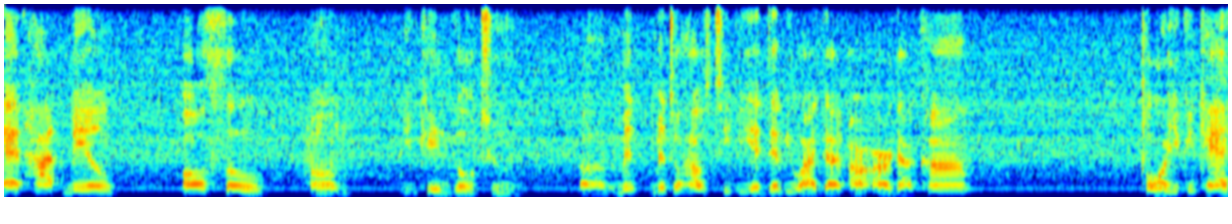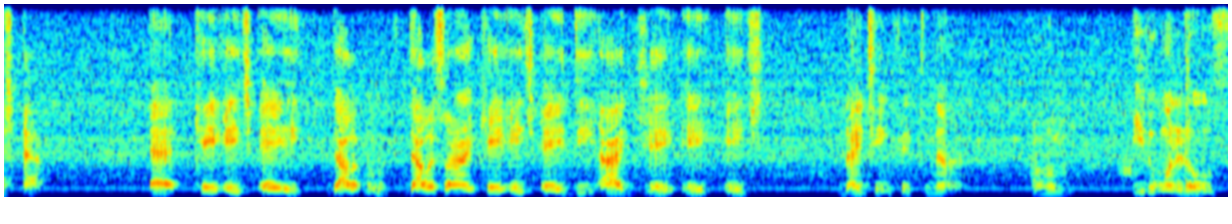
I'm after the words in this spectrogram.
at hotmail. Also, um, you can go to uh, the Men- Mental House TV at wi.rr.com or you can cash app at KHA dollar dollar sign K H A D I J A H 1959. Um, either one of those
